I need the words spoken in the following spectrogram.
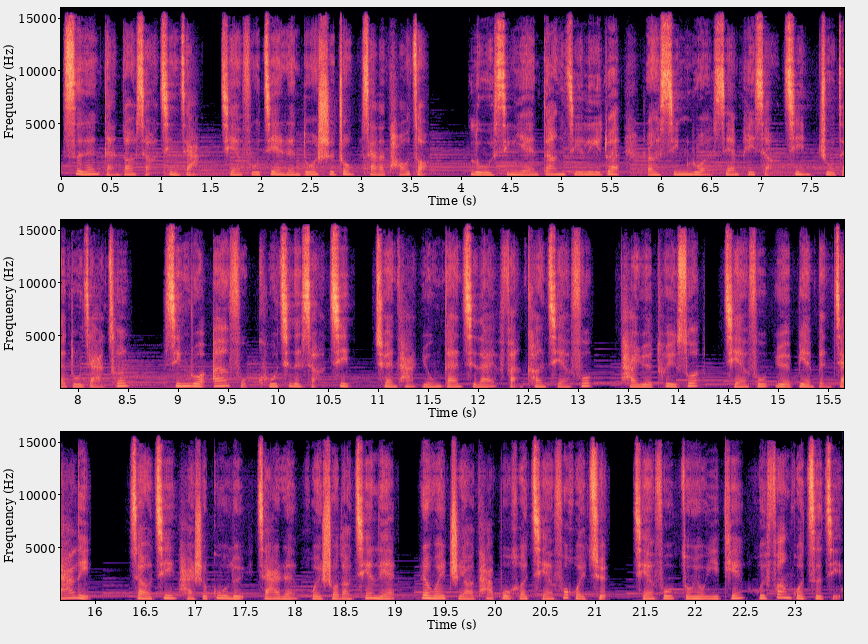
四人赶到小庆家，前夫见人多势众，吓得逃走。陆星言当机立断，让心若先陪小庆住在度假村。心若安抚哭泣的小庆，劝他勇敢起来反抗前夫。他越退缩，前夫越变本加厉。小静还是顾虑家人会受到牵连，认为只要她不和前夫回去，前夫总有一天会放过自己。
